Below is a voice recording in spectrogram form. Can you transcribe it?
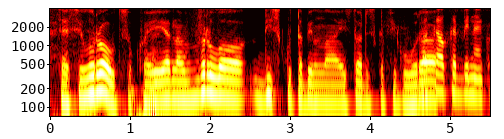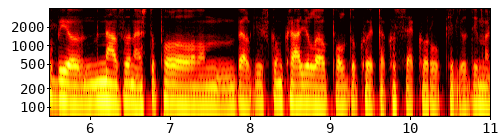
Cecilu Rhodesu, koja je jedna vrlo diskutabilna istorijska figura. Pa kao kad bi neko bio nazvao nešto po ovom belgijskom kralju Leopoldu koji je tako sekao ruke ljudima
